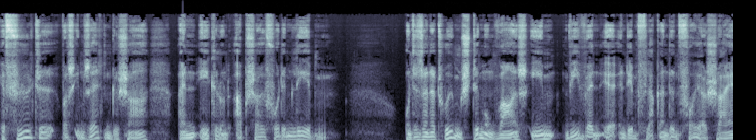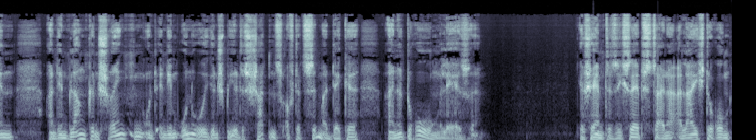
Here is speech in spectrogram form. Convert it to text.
Er fühlte, was ihm selten geschah, einen Ekel und Abscheu vor dem Leben, und in seiner trüben Stimmung war es ihm, wie wenn er in dem flackernden Feuerschein, an den blanken Schränken und in dem unruhigen Spiel des Schattens auf der Zimmerdecke eine Drohung läse. Er schämte sich selbst seiner Erleichterung,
